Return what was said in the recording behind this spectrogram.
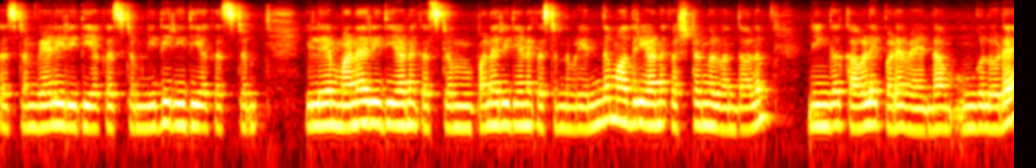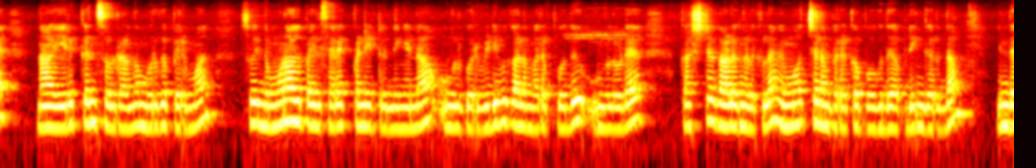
கஷ்டம் வேலை ரீதியாக கஷ்டம் நிதி ரீதியாக கஷ்டம் இல்லை மன ரீதியான கஷ்டம் பண ரீதியான கஷ்டம் இந்த மாதிரி எந்த மாதிரியான கஷ்டங்கள் வந்தாலும் நீங்கள் கவலைப்பட வேண்டாம். உங்களோட நான் இருக்கேன்னு சொல்கிறாங்க முருகப்பெருமான். ஸோ இந்த மூணாவது பயில் செலக்ட் பண்ணிட்டு இருந்தீங்கன்னா உங்களுக்கு ஒரு விடிவு காலம் வரப்போகுது. உங்களோட கஷ்ட காலங்களுக்கெல்லாம் விமோச்சனம் பிறக்க போகுது அப்படிங்கிறது தான் இந்த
